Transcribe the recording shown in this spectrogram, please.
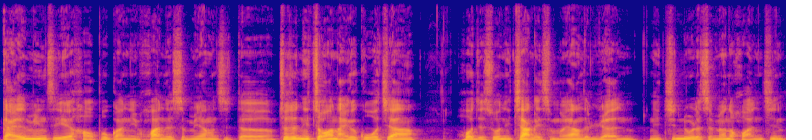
改了名字也好，不管你换了什么样子的，就是你走到哪一个国家。或者说你嫁给什么样的人，你进入了什么样的环境，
